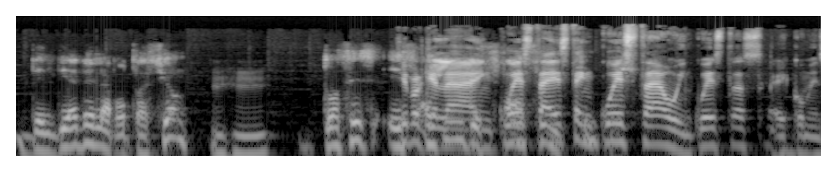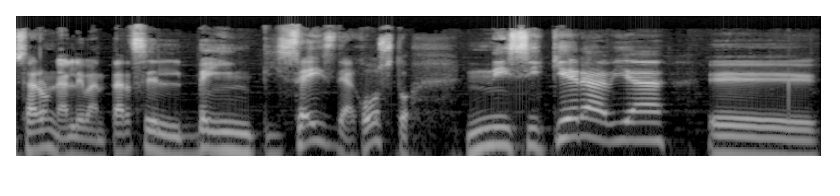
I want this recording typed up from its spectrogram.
del día de la votación. Entonces, sí, porque la encuesta, esta encuesta o encuestas eh, comenzaron a levantarse el 26 de agosto. Ni siquiera había eh,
